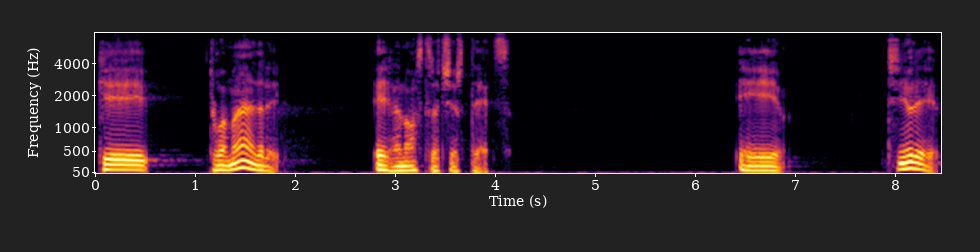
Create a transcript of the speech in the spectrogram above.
che tua madre è la nostra certezza. E Signore,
